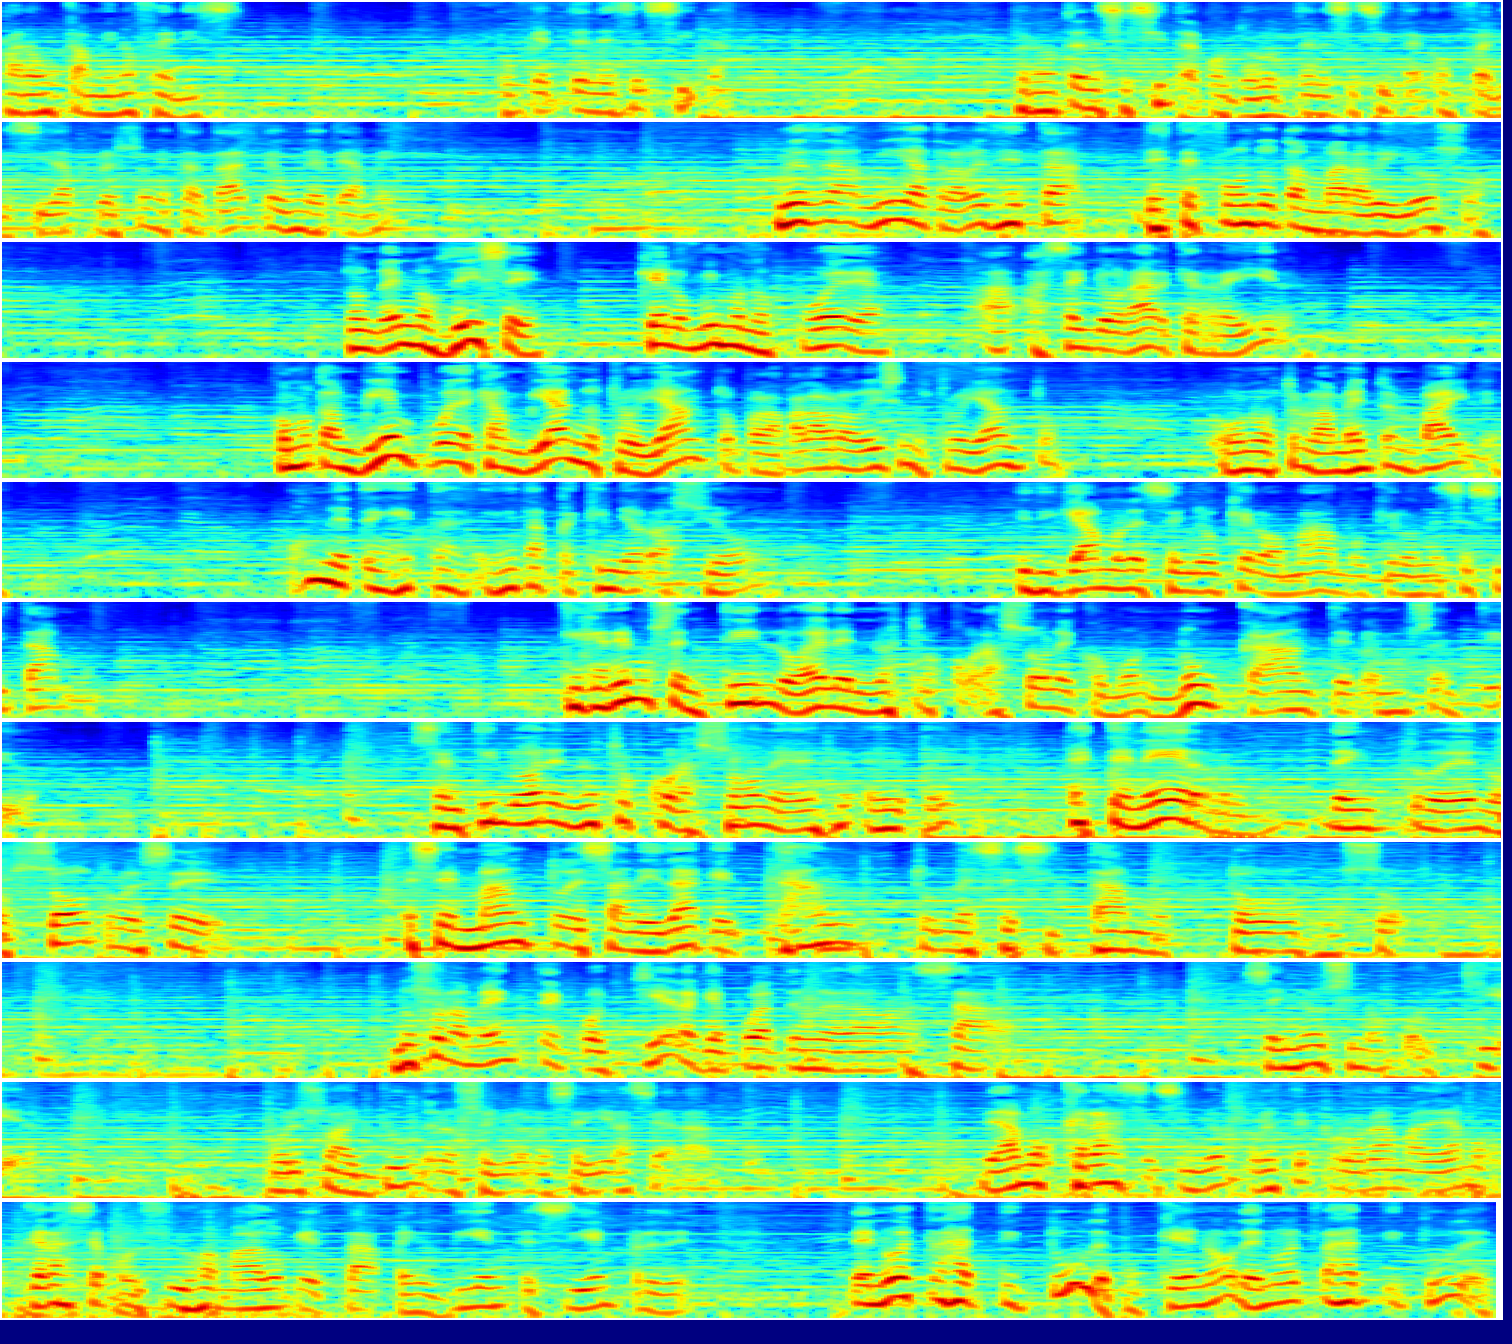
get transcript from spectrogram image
para un camino feliz. Porque te necesita. Pero no te necesita con dolor, te necesita con felicidad. Por eso en esta tarde únete a mí. Únete a mí a través de, esta, de este fondo tan maravilloso. Donde Él nos dice que lo mismo nos puede hacer llorar que reír. Como también puede cambiar nuestro llanto, por la palabra lo dice, nuestro llanto o nuestro lamento en baile. Únete en esta, en esta pequeña oración y digámosle, Señor, que lo amamos, que lo necesitamos. Que queremos sentirlo a Él en nuestros corazones como nunca antes lo hemos sentido. Sentirlo a Él en nuestros corazones es, tener dentro de nosotros ese, ese manto de sanidad que tanto necesitamos todos nosotros. No solamente cualquiera que pueda tener una edad avanzada, Señor, sino cualquiera. Por eso ayúdenos, Señor, a seguir hacia adelante. Le damos gracias, Señor, por este programa. Le damos gracias por su Hijo amado que está pendiente siempre de, de nuestras actitudes, ¿por qué no? De nuestras actitudes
